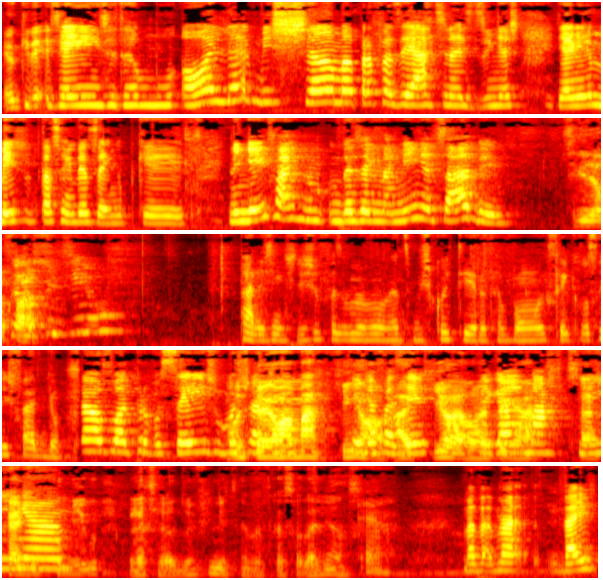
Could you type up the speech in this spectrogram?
Eu queria. Gente, tamo... olha, me chama pra fazer arte nas unhas. E a minha mesmo tá sem desenho, porque ninguém faz um desenho na minha, sabe? Se quiser eu faço. pediu. Para, gente, deixa eu fazer o meu momento biscoiteira, tá bom? Eu sei que vocês fariam. Vou dar o vlog pra vocês, vou Vamos mostrar pegar uma marquinha, ó. vai fazer. Aqui, ó, ela vai pegar pegar, uma vai ficar marquinha. junto comigo. Vai tirar do infinito, né? Vai ficar só da aliança. É. Mas, vai- mas vai,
